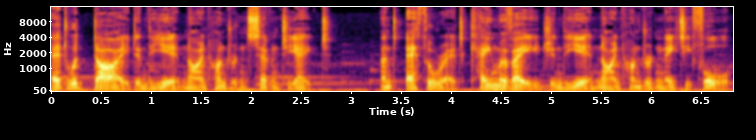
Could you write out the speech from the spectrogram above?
Edward died in the year 978, and Ethelred came of age in the year 984,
